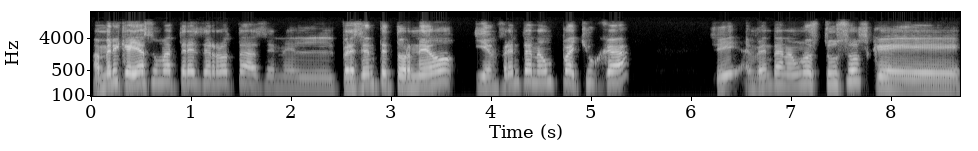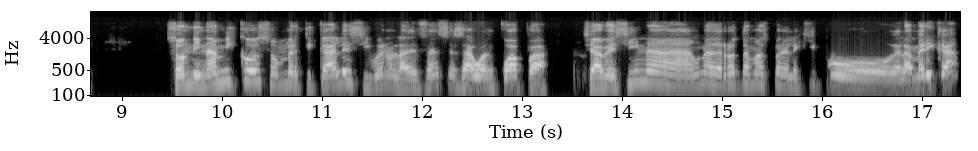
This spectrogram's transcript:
América ya suma tres derrotas en el presente torneo y enfrentan a un Pachuca, ¿sí? Enfrentan a unos Tuzos que son dinámicos, son verticales y bueno, la defensa es agua en cuapa. ¿Se avecina una derrota más para el equipo del América?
